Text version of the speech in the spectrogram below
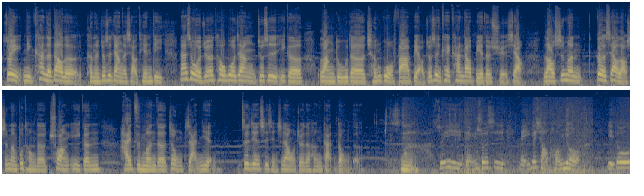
所以你看得到的可能就是这样的小天地。但是我觉得透过这样就是一个朗读的成果发表，就是你可以看到别的学校老师们各校老师们不同的创意跟。孩子们的这种展演，这件事情是让我觉得很感动的。嗯，所以等于说是每一个小朋友也都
